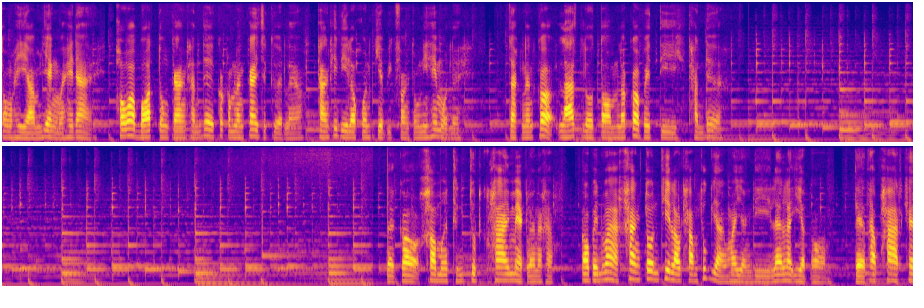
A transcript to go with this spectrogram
ต้องพยายามแย่งมาให้ได้ เพราะว่าบอสตรงกลางทันเดอร์ก็กำลังใกล้จะเกิดแล้ว ทางที่ดีเราควรเก็บอีกฝั่งตรงนี้ให้หมดเลย จากนั้นก็ลาสโลตอมแล้วก็ไปตีทันเดอร์แล้วก็เข้ามาถึงจุดคลายแม็กแล้วนะครับ เอาเป็นว่าข้างต้นที่เราทำทุกอย่างมาอย่างดีและละเอียดอ่อน แต่ถ้าพลาดแค่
